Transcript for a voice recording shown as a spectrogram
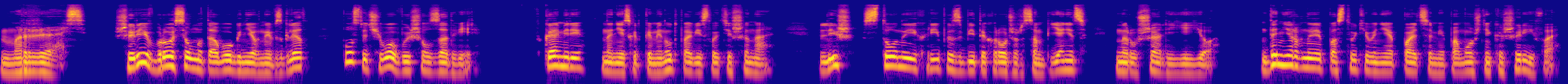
Мразь. Шериф бросил на того гневный взгляд, после чего вышел за дверь. В камере на несколько минут повисла тишина. Лишь стоны и хрипы сбитых Роджерсом пьяниц нарушали ее да нервное постукивание пальцами помощника шерифа,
